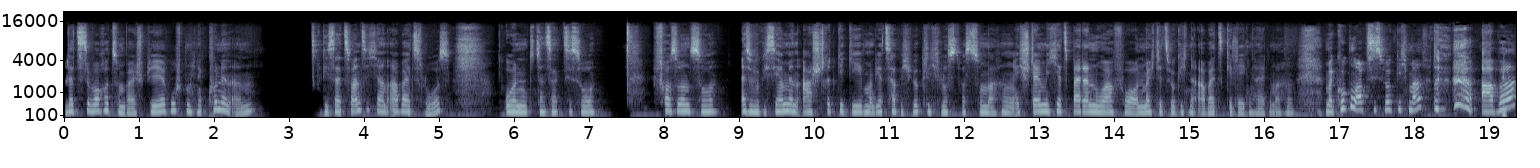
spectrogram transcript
Letzte Woche zum Beispiel ruft mich eine Kundin an, die seit 20 Jahren arbeitslos und dann sagt sie so, Frau so und so, also wirklich, Sie haben mir einen Arschtritt gegeben und jetzt habe ich wirklich Lust, was zu machen. Ich stelle mich jetzt bei der Noah vor und möchte jetzt wirklich eine Arbeitsgelegenheit machen. Mal gucken, ob sie es wirklich macht. Aber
